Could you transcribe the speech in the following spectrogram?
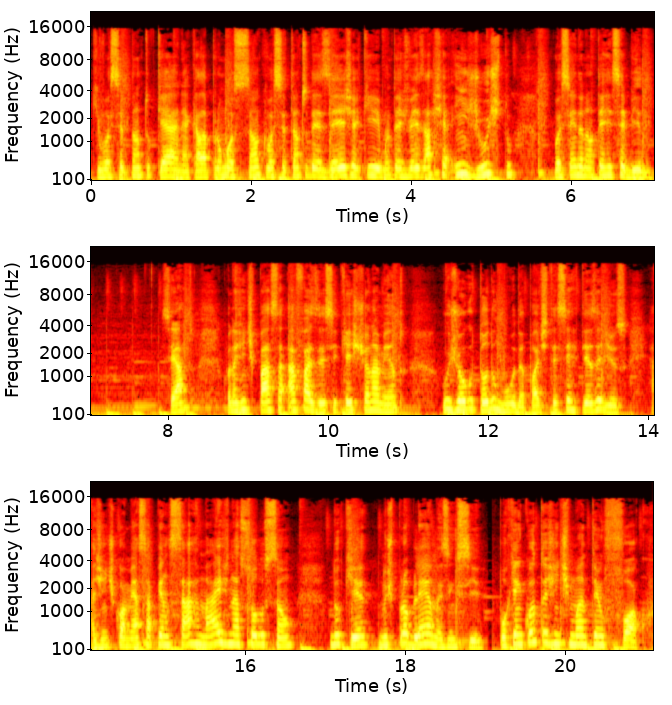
que você tanto quer, né? Aquela promoção que você tanto deseja que muitas vezes acha injusto você ainda não ter recebido. Certo? Quando a gente passa a fazer esse questionamento, o jogo todo muda, pode ter certeza disso. A gente começa a pensar mais na solução do que nos problemas em si. Porque enquanto a gente mantém o foco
